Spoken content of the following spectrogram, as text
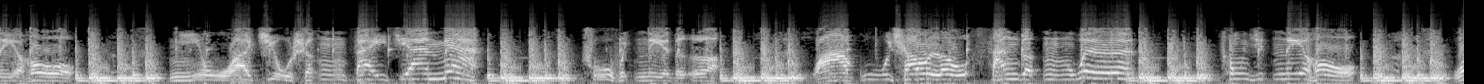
以后，你我就生再见面，除非你得花鼓桥楼三更闻。从今以后，我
